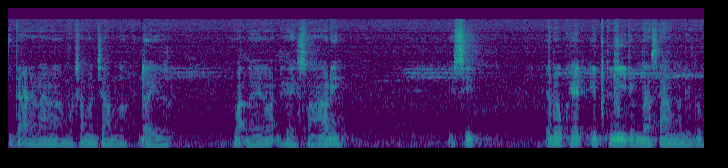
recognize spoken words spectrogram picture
hiện tại nó đang là 100% rồi, đầy rồi. Các bạn thấy, các bạn có thể xóa đi exit tiếp tục hết Italy chúng ta sang và tiếp tục.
